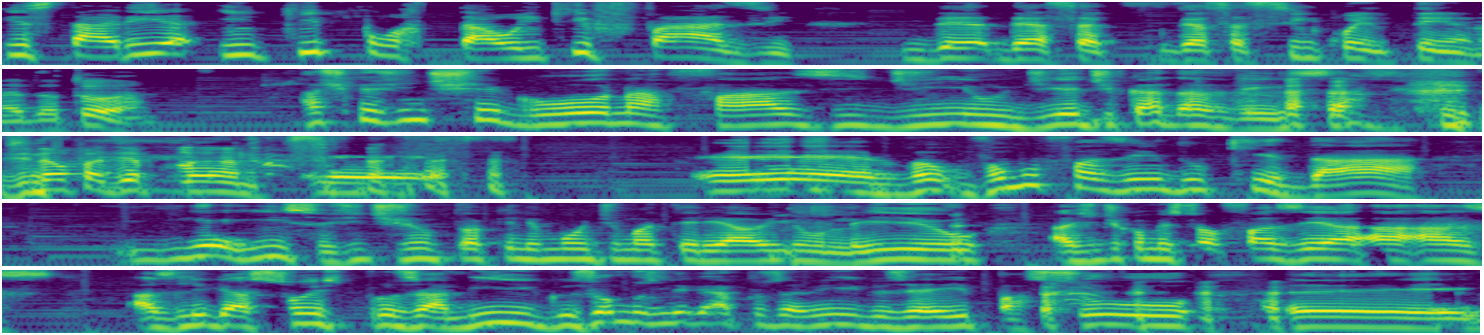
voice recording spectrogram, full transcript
estaria em que portal, em que fase de, dessa, dessa cinquentena, doutor? Acho que a gente chegou na fase de um dia de cada vez, sabe? de não fazer planos. É, é, vamos fazendo o que dá. E é isso, a gente juntou aquele monte de material e não leu, a gente começou a fazer a, as, as ligações para os amigos, vamos ligar para os amigos, e aí passou. é,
